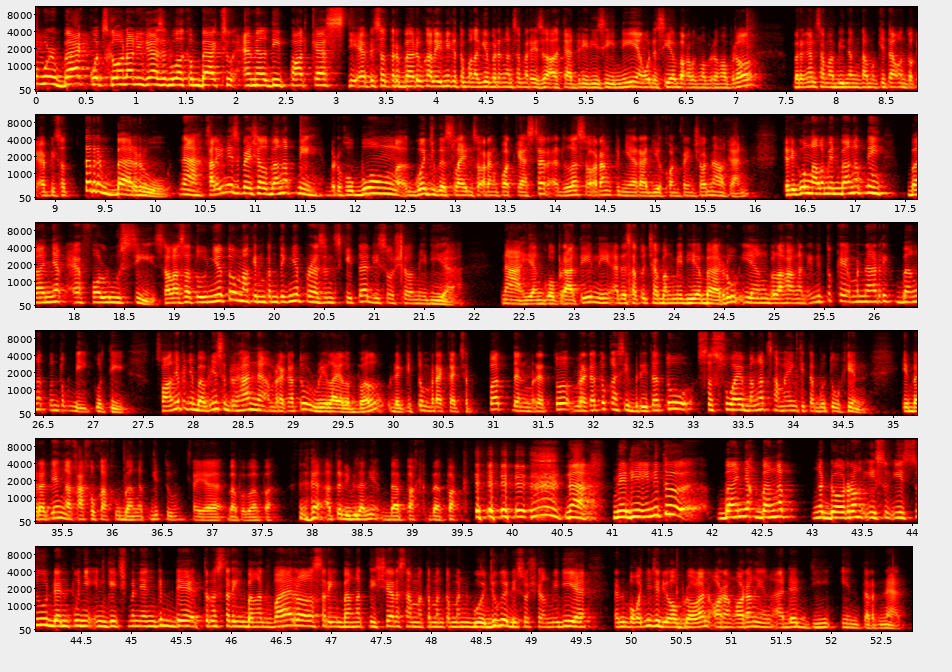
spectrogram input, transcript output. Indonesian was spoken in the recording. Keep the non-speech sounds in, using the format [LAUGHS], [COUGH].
We're back. What's going on you guys and welcome back to MLD Podcast. Di episode terbaru kali ini ketemu lagi barengan sama Reza Al-Kadri di sini yang udah siap bakal ngobrol-ngobrol barengan sama bintang tamu kita untuk episode terbaru. Nah, kali ini spesial banget nih berhubung gue juga selain seorang podcaster adalah seorang penyiar radio konvensional kan. Jadi gue ngalamin banget nih banyak evolusi. Salah satunya tuh makin pentingnya presence kita di social media. Nah, yang gue perhatiin nih ada satu cabang media baru yang belakangan ini tuh kayak menarik banget untuk diikuti. Soalnya penyebabnya sederhana, mereka tuh reliable, udah gitu mereka cepet dan mereka tuh mereka tuh kasih berita tuh sesuai banget sama yang kita butuhin. Ibaratnya nggak kaku-kaku banget gitu, kayak bapak-bapak [LAUGHS] atau dibilangnya bapak-bapak. [LAUGHS] nah, media ini tuh banyak banget ngedorong isu-isu dan punya engagement yang gede, terus sering banget viral, sering banget di-share sama teman-teman gue juga di sosial media, dan pokoknya jadi obrolan orang-orang yang ada di internet.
